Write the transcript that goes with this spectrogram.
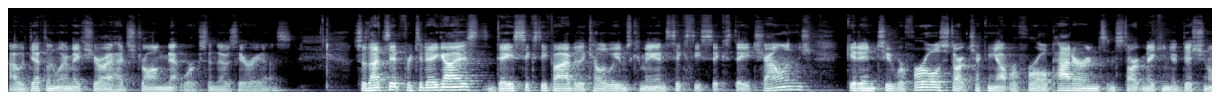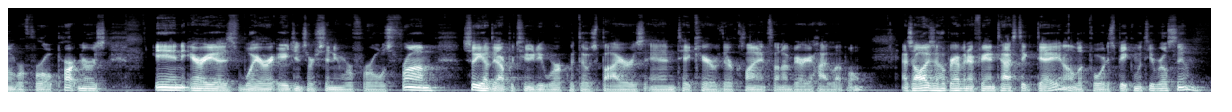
I would definitely want to make sure I had strong networks in those areas. So that's it for today, guys. Day 65 of the Keller Williams Command 66 Day Challenge. Get into referrals, start checking out referral patterns, and start making additional referral partners in areas where agents are sending referrals from. So you have the opportunity to work with those buyers and take care of their clients on a very high level. As always, I hope you're having a fantastic day, and I'll look forward to speaking with you real soon.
